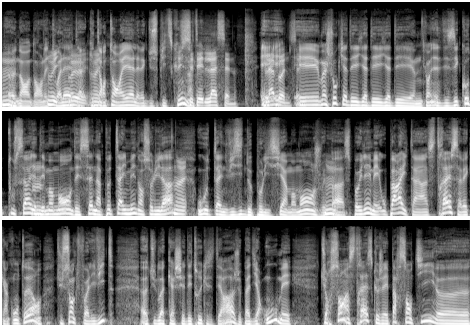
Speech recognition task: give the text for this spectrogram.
Mm. euh, dans, dans les Oui, toilettes, oui, euh, oui, qui était en temps réel avec du split screen. C'était la scène. Et, la bonne scène. Et moi, je trouve qu'il y a des, il y a des, il y a des, euh, comment- il y a des échos de tout ça. Il y a Mm. des moments, des scènes un peu timées dans celui-là, Ouais. où tu as une visite de policier à un moment. Je vais Mm. pas spoiler, mais où pareil, tu as un stress avec un compteur. Tu sens qu'il faut aller vite. euh, tu dois cacher des trucs, etc. Je vais pas dire où, mais tu ressens un stress que j'avais pas ressenti euh,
